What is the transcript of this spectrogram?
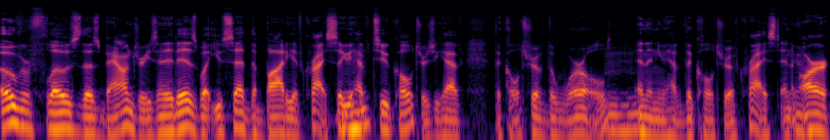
overflows those boundaries, and it is what you said, the body of Christ. So you Mm-hmm. have two cultures. You have the culture of the world, and then you have the culture of Christ. And Yeah. our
